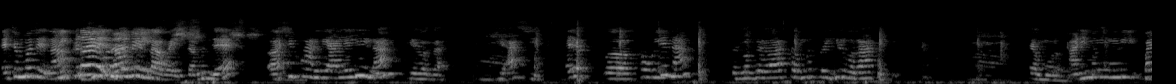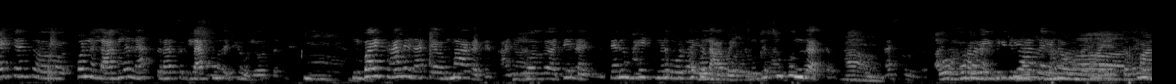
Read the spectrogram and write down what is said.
त्याच्यामध्ये ना इकडे आहे ना. लावायचा. म्हणजे अशी फांदी आलेली ना हे बघा. ही अशी. हे, अं, खवली ना तर मग असं मस्त हिरवं राहते ते. त्यामुळं. आणि मग मी बाय चान्स कोणाला लागलं ना तर असं ग्लासमध्ये ठेवलं होतं. बाईक आले ना तेव्हा मागत आणि मग ते ना त्यांना माहीत नसतं कसं लावायचं. म्हणजे सुकून जातं. असं होतं. हा,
